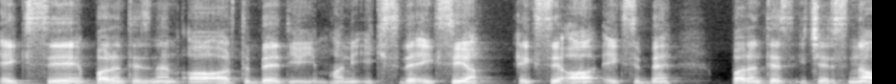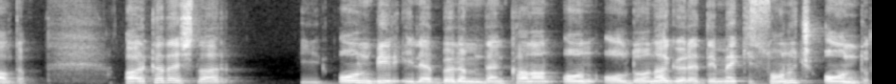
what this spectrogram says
Eksi parantezinden A artı B diyeyim. Hani ikisi de eksi ya. Eksi A, eksi B. parantez içerisine aldım. Arkadaşlar 11 ile bölümden kalan 10 olduğuna göre demek ki sonuç 10'dur.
